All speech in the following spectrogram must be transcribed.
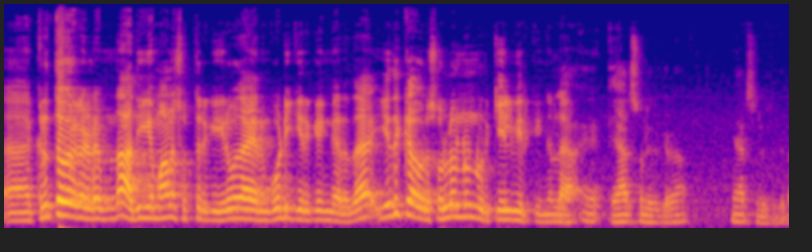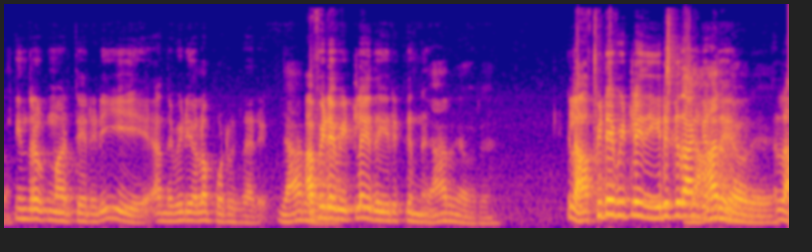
அஹ், கிறிஸ்தவர்களிடம் தான் அதிகமான சொத்து இருக்குது இருபதாயிரம் கோடிக்கு இருக்குங்கிறத எதுக்கு அவர் சொல்லணும்னு ஒரு கேள்வி இருக்குங்கல்ல? யார் சொல்லியிருக்கிறா? யார் சொல்லியிருக்கிறா? இந்திரகுமார் தேரடி அந்த வீடியோலாம் போட்டிருக்கிறாரு. யார் அஃபிடேவிட்டில் இது இருக்குன்னு. யாருங்க அவரு? இல்ல அஃபிடேவிட்ல இது இருக்குதாங்கிறது. இல்ல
